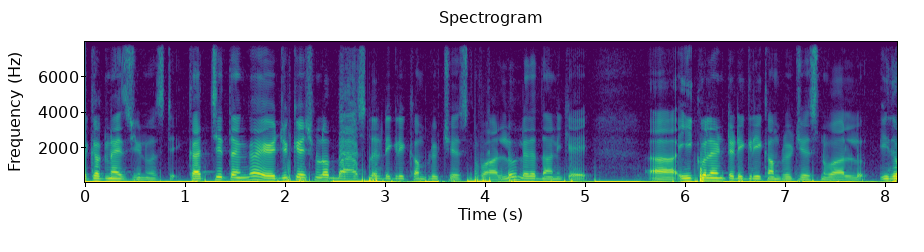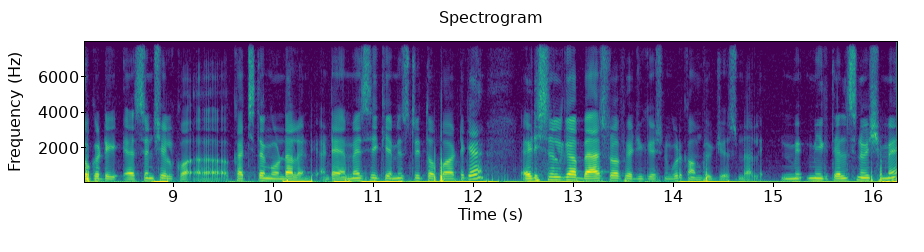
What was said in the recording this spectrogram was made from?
recognised university ఖచ్చితంగా ఎడ్యుకేషన్లో బ్యాచులర్ డిగ్రీ కంప్లీట్ చేసిన వాళ్ళు లేదా దానికి ఈక్వలెంట్ డిగ్రీ కంప్లీట్ చేసిన వాళ్ళు ఇది ఒకటి ఎసెన్షియల్ uh, ఖచ్చితంగా ఉండాలండి అంటే ఎంఎస్సీ కెమిస్ట్రీతో పాటుగా అడిషనల్గా బ్యాచులర్ ఆఫ్ ఎడ్యుకేషన్ కూడా కంప్లీట్ చేసి ఉండాలి మీకు తెలిసిన విషయమే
